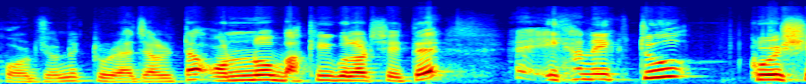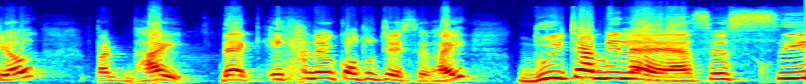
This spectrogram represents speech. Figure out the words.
হওয়ার জন্য একটু রেজাল্টটা অন্য বাকিগুলোর চাইতে হ্যাঁ, এখানে একটু ক্রুশিয়াল বাট ভাই দেখ এখানেও কত চাইছে ভাই? দুইটা মিলায় এসএসসি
